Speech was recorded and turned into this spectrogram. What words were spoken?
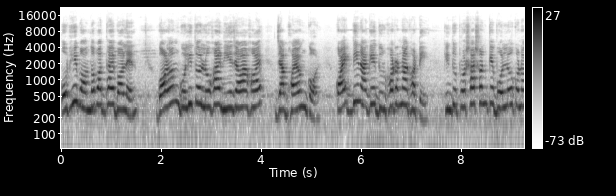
অভি বন্দ্যোপাধ্যায় বলেন, গরম গলিত লোহা নিয়ে যাওয়া হয় যা ভয়ঙ্কর। কয়েকদিন আগে দুর্ঘটনা ঘটে, কিন্তু প্রশাসনকে বললেও কোনো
